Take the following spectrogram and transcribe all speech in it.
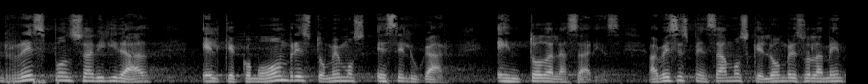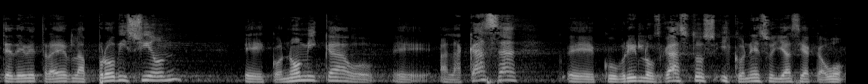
responsabilidad el que como hombres tomemos ese lugar en todas las áreas. A veces pensamos que el hombre solamente debe traer la provisión eh, económica o eh, a la casa, eh, cubrir los gastos y con eso ya se acabó.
